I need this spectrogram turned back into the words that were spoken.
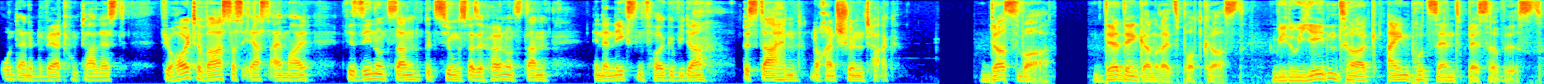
und eine Bewertung da lässt. Für heute war es das erst einmal. Wir sehen uns dann bzw. hören uns dann in der nächsten Folge wieder. Bis dahin noch einen schönen Tag. Das war der Denkanreiz-Podcast. Wie du jeden Tag ein Prozent besser wirst.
